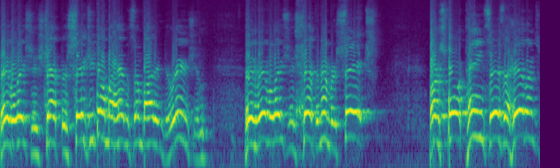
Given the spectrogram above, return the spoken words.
Revelation chapter 6, you talking about having somebody in derision. In Revelation chapter number 6, verse 14 says, The heavens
